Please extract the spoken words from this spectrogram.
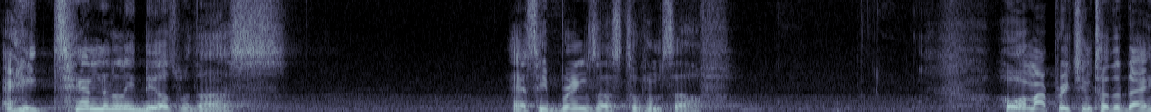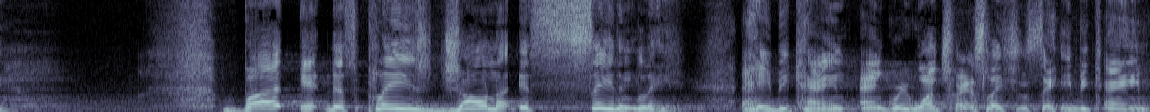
And He tenderly deals with us as He brings us to Himself. Who am I preaching to today? But it displeased Jonah exceedingly, and he became angry. One translation said he became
